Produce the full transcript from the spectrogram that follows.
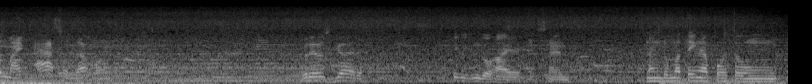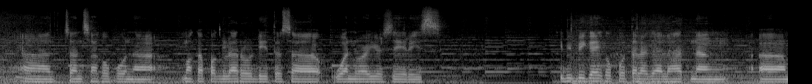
on my ass on that one. But it was good. I think we can go higher next time. Nang dumating na po itong uh, chance ko po na makapaglaro dito sa One Warrior Series, ibibigay ko po talaga lahat ng um,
